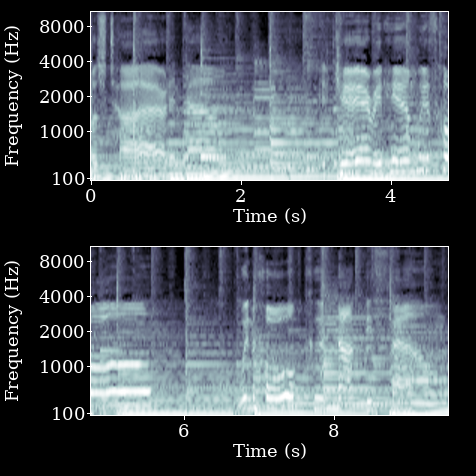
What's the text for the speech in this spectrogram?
was tired and down. It carried him with hope when hope could not be found.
